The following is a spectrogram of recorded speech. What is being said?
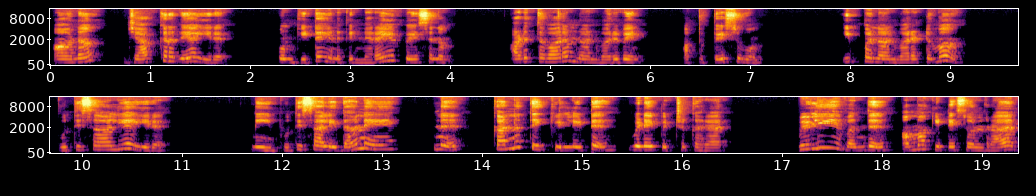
ஆனா ஜாக்கிரதையா இரு. உன்கிட்ட எனக்கு நிறைய பேசணும். அடுத்த வாரம் நான் வருவேன். அப்ப பேசுவோம். இப்ப நான் வரட்டுமா? புத்திசாலியா இரு. நீ புத்திசாலி தானேன்னு கன்னத்தை கிள்ளிட்டு விடை பெற்றுக்கிறார். வெளியே வந்து அம்மா கிட்டே சொல்றார்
